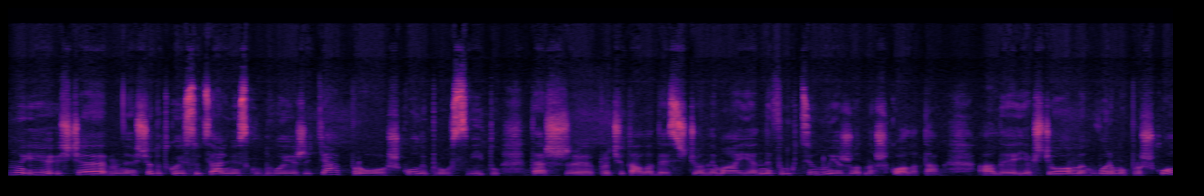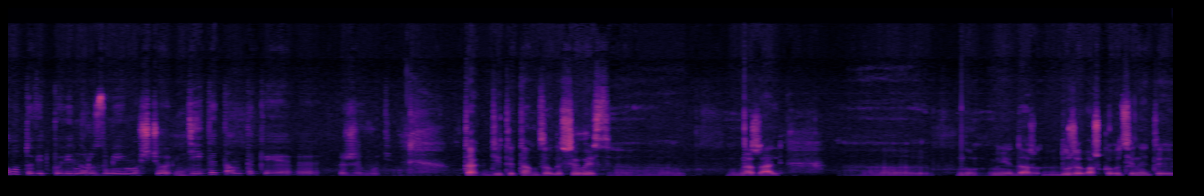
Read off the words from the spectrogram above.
Ну і ще щодо такої соціальної складової життя про школи, про освіту. Теж е, прочитала десь, що немає, не функціонує жодна школа, так? Але якщо ми говоримо про школу, то відповідно розуміємо, що діти там таки е, живуть. Так, діти там залишились. е, На жаль, ну, мені дуже важко оцінити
